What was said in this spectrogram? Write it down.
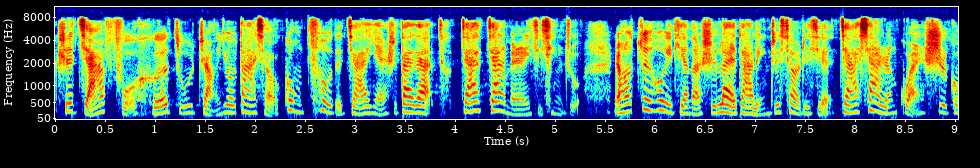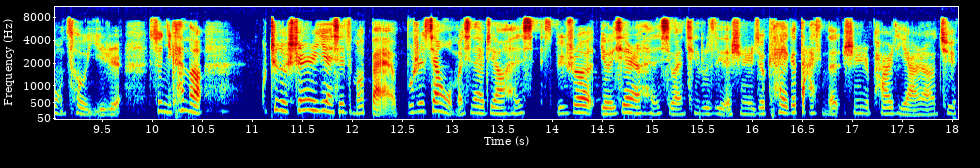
是贾府合族长幼大小共凑的家宴，是大家家家里面人一起庆祝。然后最后一天呢是赖大、林之孝这些家下人管事共凑一日。所以你看到。这个生日宴席怎么摆？不是像我们现在这样很喜，比如说有一些人很喜欢庆祝自己的生日，就开一个大型的生日 party 啊，然后去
